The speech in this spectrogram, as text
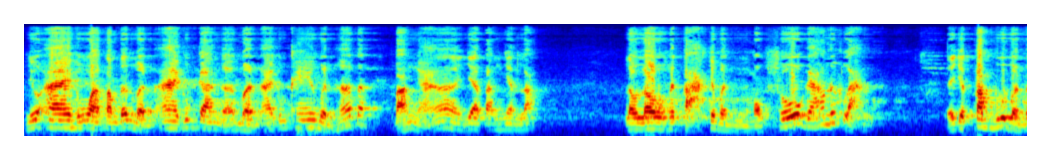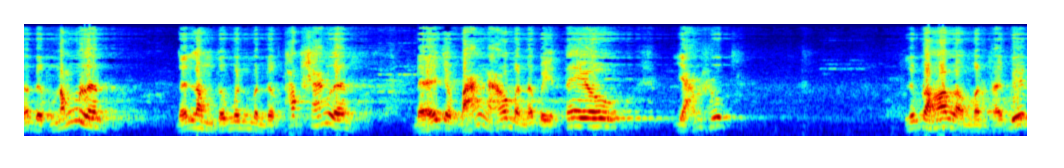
Nếu ai cũng quan tâm đến mình, ai cũng ca ngợi mình, ai cũng khen mình hết á, bản ngã gia tăng nhanh lắm lâu lâu phải tạt cho mình một số gáo nước lạnh để cho tâm của mình nó được nóng lên để lòng tự minh mình được thắp sáng lên để cho bản ngã của mình nó bị teo giảm sút. Lúc đó là mình phải biết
